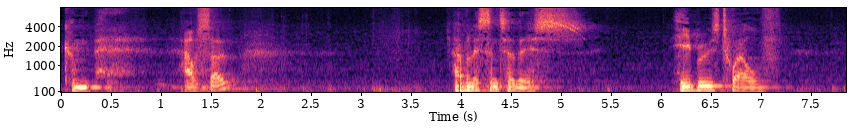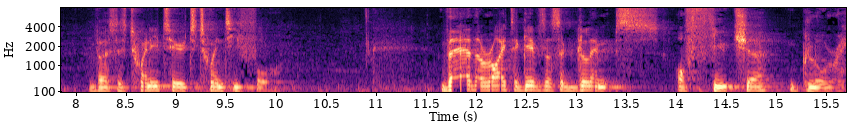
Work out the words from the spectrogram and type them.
compare. How so? Have a listen to this Hebrews 12, verses 22 to 24. There, the writer gives us a glimpse of future glory.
